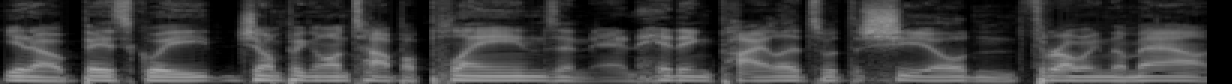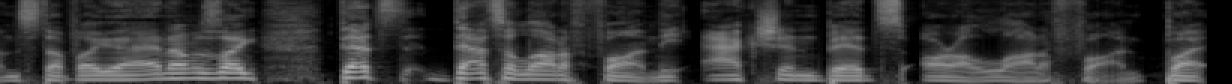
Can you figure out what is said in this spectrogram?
you know basically jumping on top of planes and, and hitting pilots with the shield and throwing them out and stuff like that. And I was like that's that's a lot of fun. The action bits are a lot of fun. But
